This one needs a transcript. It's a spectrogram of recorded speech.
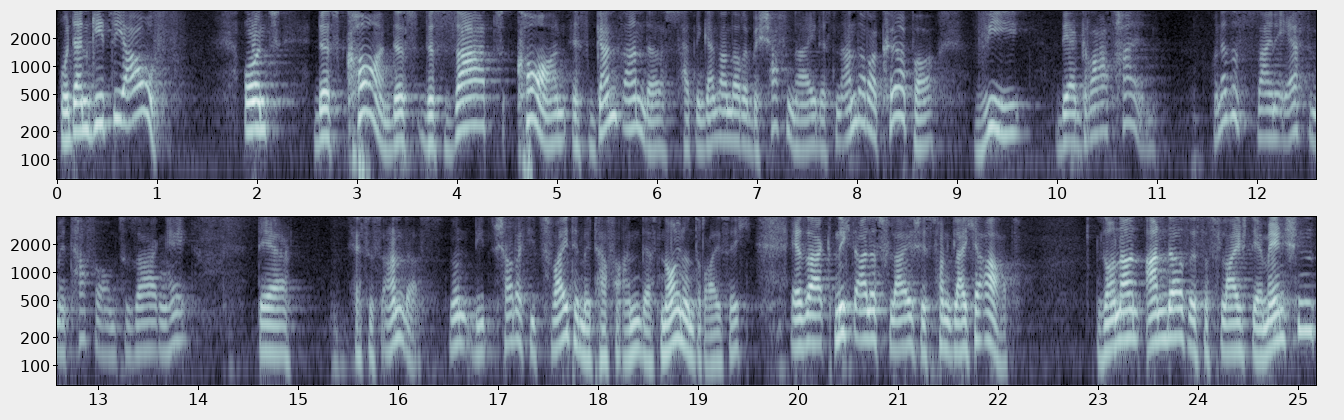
und dann geht sie auf. Und das Korn, das, das Saatkorn ist ganz anders, hat eine ganz andere Beschaffenheit, ist ein anderer Körper wie der Grashalm. Und das ist seine erste Metapher, um zu sagen, hey, der, es ist anders. Nun, die, schaut euch die zweite Metapher an, Vers 39. Er sagt, nicht alles Fleisch ist von gleicher Art, sondern anders ist das Fleisch der Menschen,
